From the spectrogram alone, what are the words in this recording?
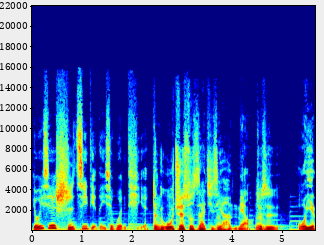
有一些时机点的一些问题，对，嗯我觉得说实在，其实也很妙，嗯就是我也。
